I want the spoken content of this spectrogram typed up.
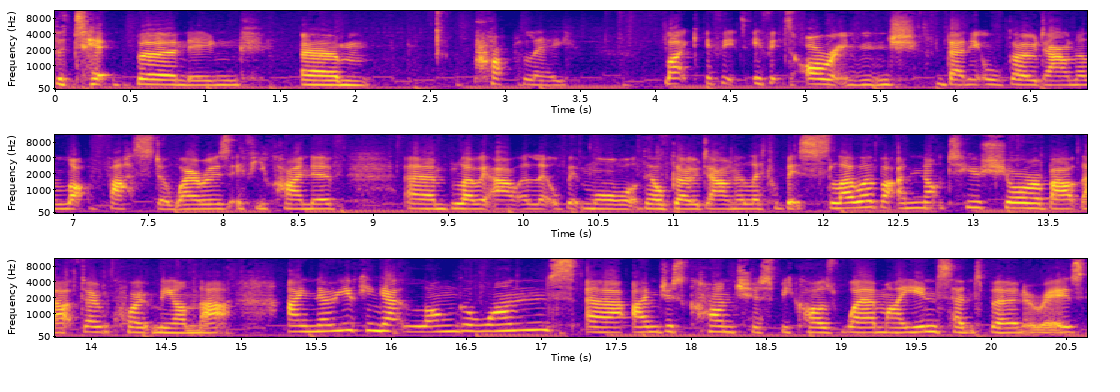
the tip burning um, properly like if it's if it's orange then it will go down a lot faster whereas if you kind of um, blow it out a little bit more they'll go down a little bit slower but I'm not too sure about that. Don't quote me on that. I know you can get longer ones uh, I'm just conscious because where my incense burner is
